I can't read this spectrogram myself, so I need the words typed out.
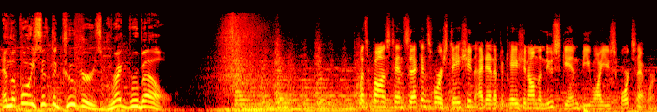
and the voice of the Cougars, Greg Wrubell. Let's pause 10 seconds for station identification on the Nu Skin, BYU Sports Network.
